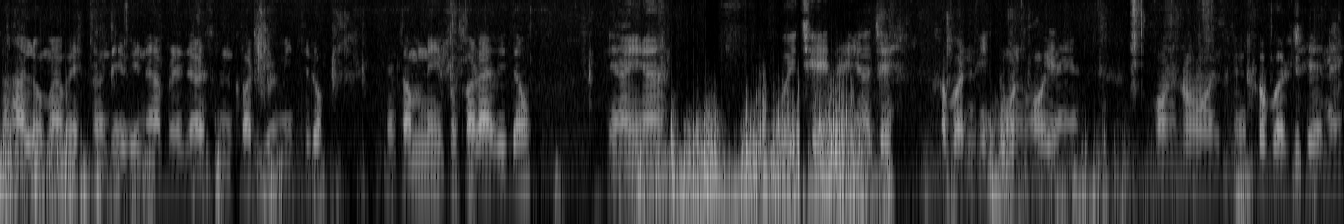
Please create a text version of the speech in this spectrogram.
તો હાલો માં વૈષ્ણો આપણે દર્શન કરીએ મિત્રો. ને તમને પણ કરાવી દઉં ને અહીંયા કોઈ છે નહીં આજે. ખબર નહીં કોણ હોય અહીંયા. કોણ ન હોય કંઈ ખબર છે નહીં.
